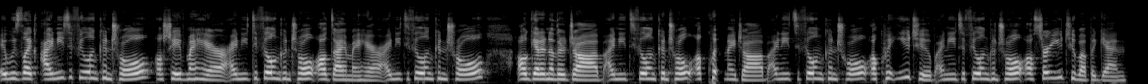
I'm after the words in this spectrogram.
It was like I need to feel in control, I'll shave my hair. I need to feel in control, I'll dye my hair. I need to feel in control, I'll get another job. I need to feel in control, I'll quit my job. I need to feel in control, I'll quit YouTube. I need to feel in control, I'll start YouTube up again.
